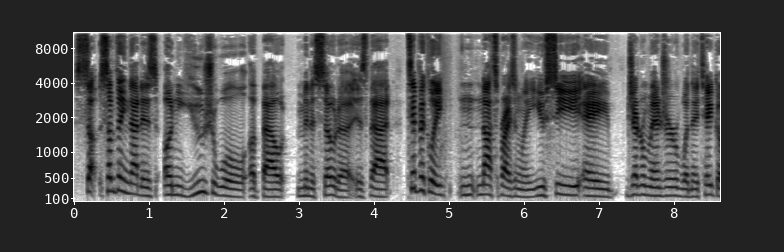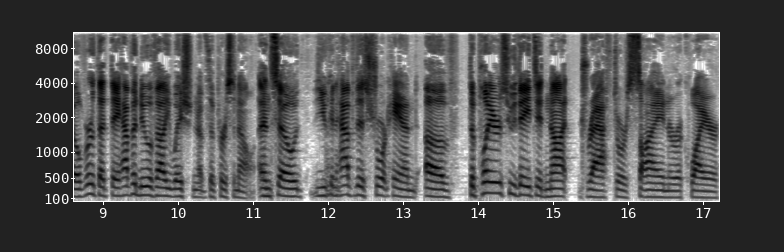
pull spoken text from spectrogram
so, something that is unusual about Minnesota is that typically, n- not surprisingly, you see a general manager when they take over that they have a new evaluation of the personnel. And so you can have this shorthand of the players who they did not draft or sign or acquire.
